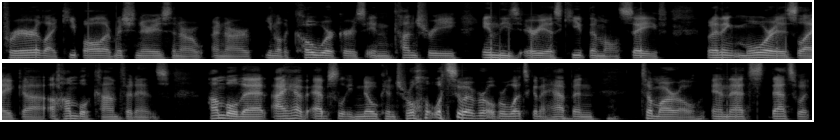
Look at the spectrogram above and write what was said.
prayer, like keep all our missionaries and our and our you know the co-workers in country in these areas, keep them all safe. But I think more is like uh, a humble confidence humble that I have absolutely no control whatsoever over what's going to happen tomorrow and that's that's what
